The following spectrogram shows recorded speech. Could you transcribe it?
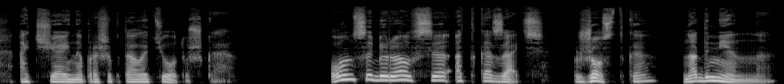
— отчаянно прошептала тетушка. Он собирался отказать, жестко, надменно.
